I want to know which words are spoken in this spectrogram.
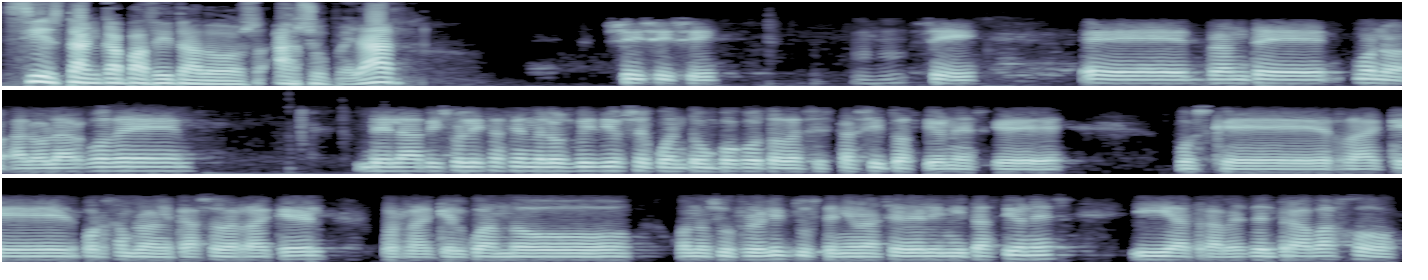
sí están capacitados a superar. Sí, sí, sí. Sí. Eh, durante, bueno, a lo largo de, de la visualización de los vídeos se cuenta un poco todas estas situaciones que, pues que Raquel, por ejemplo, en el caso de Raquel, pues Raquel cuando, cuando sufrió el ictus tenía una serie de limitaciones y a través del trabajo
